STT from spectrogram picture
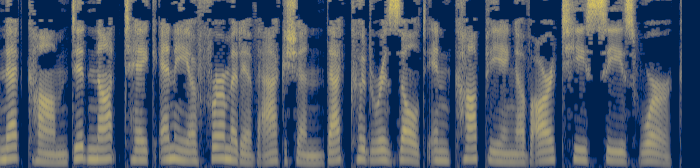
Netcom did not take any affirmative action that could result in copying of RTC's work.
